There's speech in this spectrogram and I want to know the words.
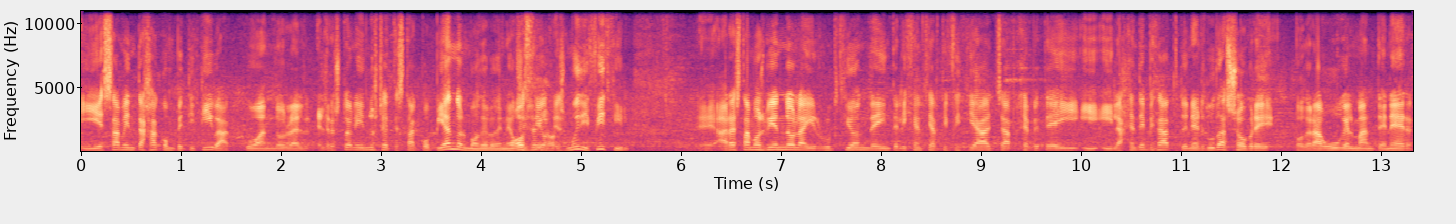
y esa ventaja competitiva cuando el resto de la industria te está copiando el modelo de negocio señor. es muy difícil. Eh, ahora estamos viendo la irrupción de inteligencia artificial, chat GPT, y, y- y la gente empieza a tener dudas sobre, ¿podrá Google mantener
